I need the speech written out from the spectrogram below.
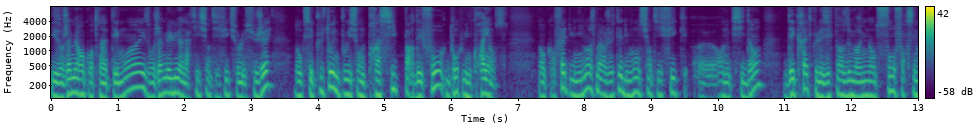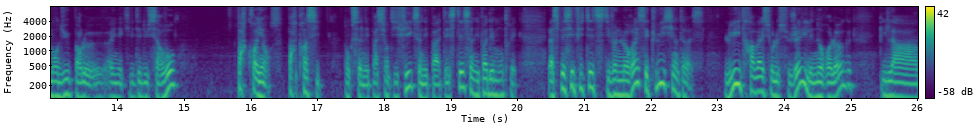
Ils n'ont jamais rencontré un témoin, ils n'ont jamais lu un article scientifique sur le sujet. Donc c'est plutôt une position de principe par défaut, donc une croyance. Donc en fait, une immense majorité du monde scientifique euh, en Occident décrète que les expériences de mort imminente sont forcément dues par le, à une activité du cerveau par croyance, par principe. Donc ça n'est pas scientifique, ça n'est pas attesté, ça n'est pas démontré. La spécificité de Stephen Loray, c'est que lui, s'y intéresse. Lui, il travaille sur le sujet, il est neurologue, il a,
